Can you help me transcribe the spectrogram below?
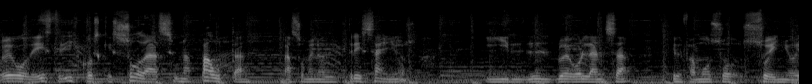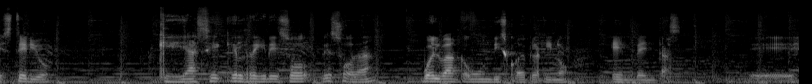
Luego de este disco es que Soda hace una pauta, más o menos de tres años, y luego lanza el famoso Sueño Estéreo, que hace que el regreso de Soda vuelva como un disco de platino en ventas. Eh,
